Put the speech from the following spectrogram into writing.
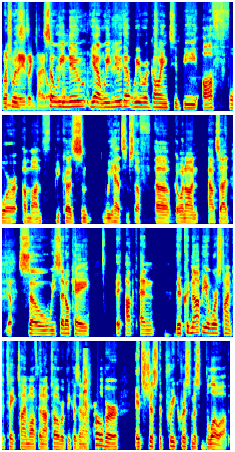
which was Amazing title. So we knew, yeah, we knew that we were going to be off for a month because some we had some stuff uh, going on outside. Yep. So we said, okay, it, and there could not be a worse time to take time off than October because in October it's just the pre-Christmas blow up.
